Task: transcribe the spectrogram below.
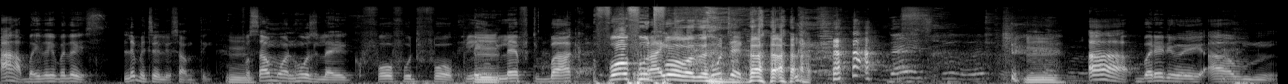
Ah, by the way, by the way, let me tell you something. For someone who's like four foot four, playing left back, Four foot right four was footed. that is still ah, but anyway, um,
